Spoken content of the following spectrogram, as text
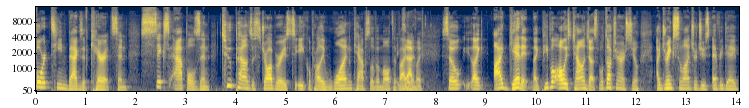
14 bags of carrots and six apples and two pounds of strawberries to equal probably one capsule of a multivitamin. Exactly. So, like, I get it. Like, people always challenge us. Well, Dr. Ernst, you know, I drink cilantro juice every day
